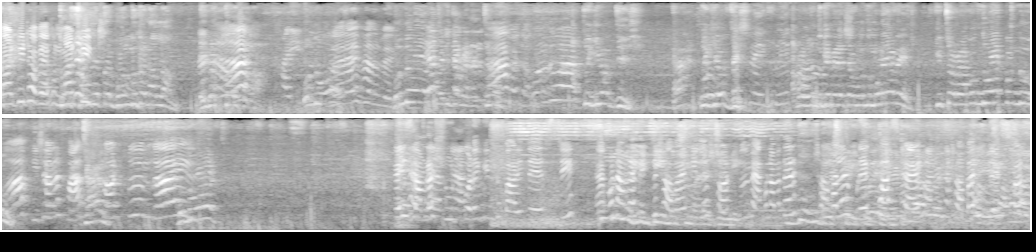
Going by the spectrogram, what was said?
মারপিট হবে এখন মারপিট। বন্ধুকে। বন্ধু বন্ধু আচ্ছা। আহ, বন্ধু আর তুই কি ভাবছিস? হ্যাঁ তুই কি ভাবছিস? আমার বন্ধুকে মেরেছে বন্ধু মরে যাবে। কিচ্ছু হবে না বন্ধু ওঠ বন্ধু। কিষানের ফার্স্ট শর্ট ফিল্ম গাইস এই আমরা শুট করে সবাই মিলে শর্ট ফিল্ম এখন আমাদের সকালের ব্রেকফাস্ট টাইম সবাই ব্রেকফাস্ট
